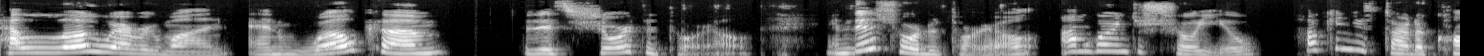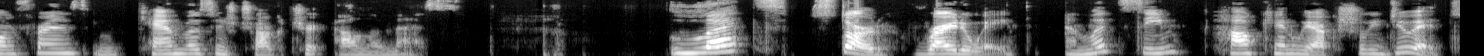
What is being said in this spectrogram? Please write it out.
Hello everyone and welcome to this short tutorial. In this short tutorial, I'm going to show you how can you start a conference in Canvas Instructure LMS. Let's start right away and let's see how can we actually do it.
